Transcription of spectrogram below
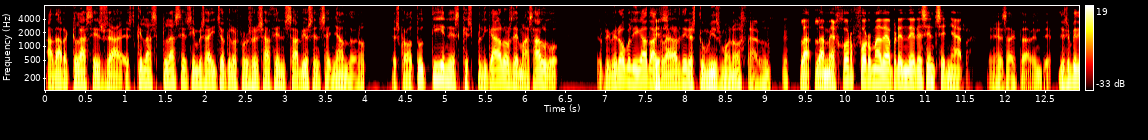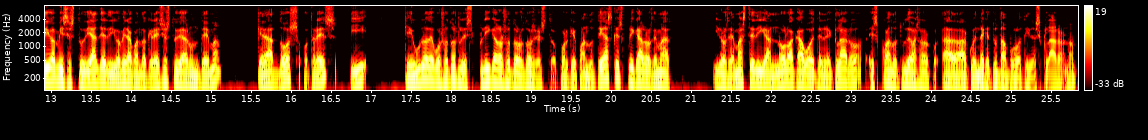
a dar clases, o sea, es que las clases siempre se ha dicho que los profesores se hacen sabios enseñando, ¿no? Entonces, cuando tú tienes que explicar a los demás algo, el primero obligado a aclarar tienes tú mismo, ¿no? Claro. La, la, mejor forma de aprender es enseñar. Exactamente. Yo siempre digo a mis estudiantes, digo, mira, cuando queráis estudiar un tema, quedad dos o tres y que uno de vosotros le explique a los otros dos esto. Porque cuando tengas que explicar a los demás y los demás te digan no lo acabo de tener claro, es cuando tú te vas a, dar cuenta que tú tampoco lo tienes claro, ¿no?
